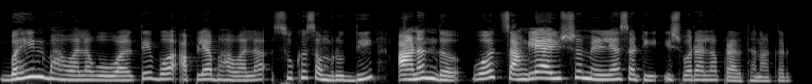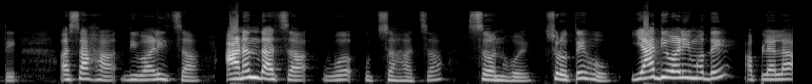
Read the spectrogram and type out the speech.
बहीण भावाला ओवाळते व आपल्या भावाला सुख समृद्धी आनंद व चांगले आयुष्य मिळण्यासाठी ईश्वराला प्रार्थना करते. असा हा दिवाळीचा आनंदाचा व उत्साहाचा सण होय. श्रोते हो या दिवाळीमध्ये आपल्याला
